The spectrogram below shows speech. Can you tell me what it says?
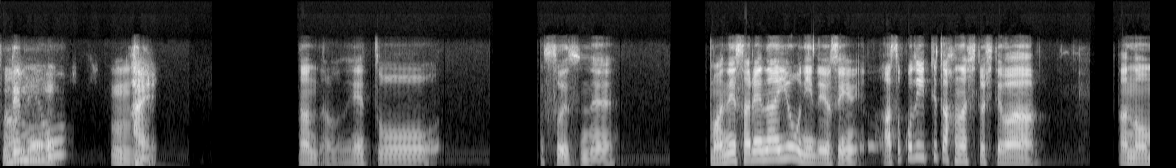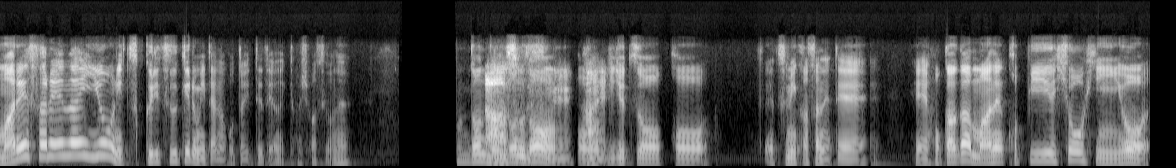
た。でも、、うん。はい。なんだろうね。えっ、と、そうですね。真似されないようにで、要するに、あそこで言ってた話としては、あの、真似されないように作り続けるみたいなことを言ってたような気もしますよね。どんどんどんどん、ねはい技術をこう積み重ねて、えー他が真似、コピー商品を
